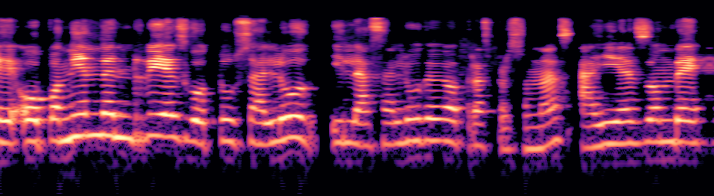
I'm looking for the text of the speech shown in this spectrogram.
eh, o poniendo en riesgo tu salud y la salud de otras personas, ahí es donde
